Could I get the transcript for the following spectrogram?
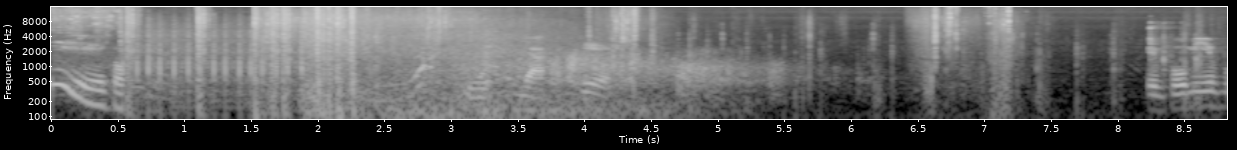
นี่ก็ไม่โดนกู อยากแก้เอ็มโฟมีเอ็มโฟ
